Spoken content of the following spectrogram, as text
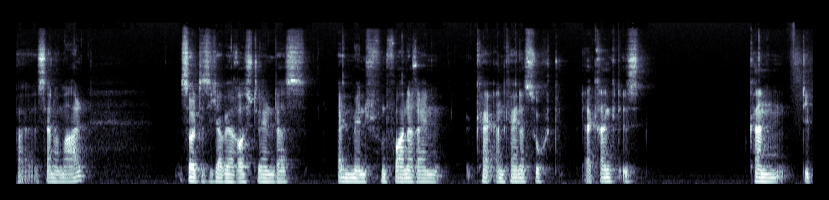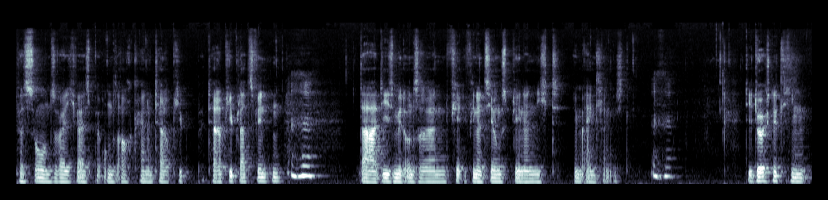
äh, sehr normal. Sollte sich aber herausstellen, dass ein Mensch von vornherein ke an keiner Sucht erkrankt ist, kann die Person, soweit ich weiß, bei uns auch keinen Therapie, Therapieplatz finden, mhm. da dies mit unseren Finanzierungsplänen nicht im Einklang ist. Mhm die durchschnittlichen,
